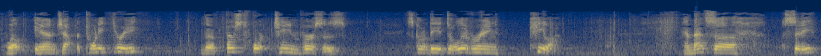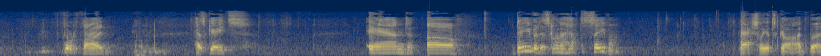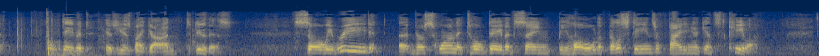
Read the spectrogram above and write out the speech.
Well, in chapter 23, the first 14 verses, it's going to be delivering Keilah. And that's a city, fortified, has gates, and uh, David is going to have to save them. Actually, it's God, but David is used by God to do this. So we read uh, verse 1 they told David, saying, Behold, the Philistines are fighting against Keilah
